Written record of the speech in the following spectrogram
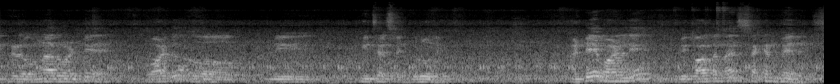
ఇక్కడ ఉన్నారు అంటే వాళ్ళు మీ టీచర్స్ గురువులే. అంటే వాళ్ళని మీ కాల్ సెకండ్ పేరెంట్స్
